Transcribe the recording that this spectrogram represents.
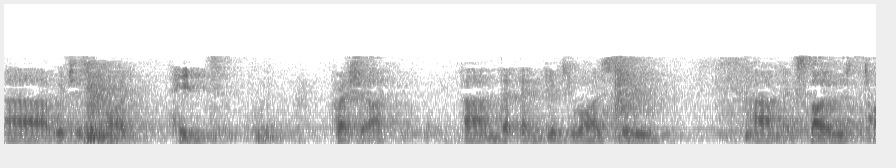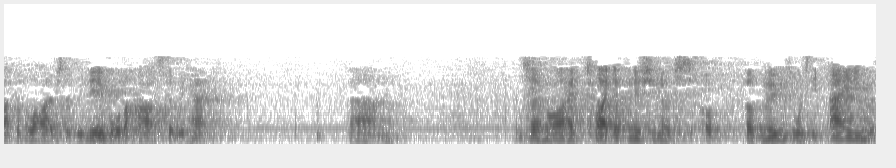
uh, which has applied heat, pressure, um, that then gives rise to um, expose the type of lives that we live or the hearts that we have. Um, and so my tight definition of, of, of moving towards the aim of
